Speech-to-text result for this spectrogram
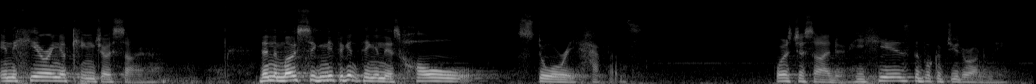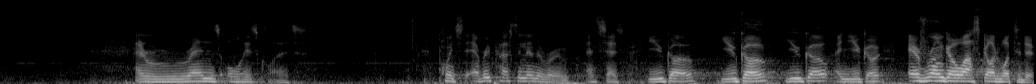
in the hearing of King Josiah. Then the most significant thing in this whole story happens. What does Josiah do? He hears the book of Deuteronomy and rends all his clothes, points to every person in the room and says, You go, you go, you go, and you go. Everyone go ask God what to do.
